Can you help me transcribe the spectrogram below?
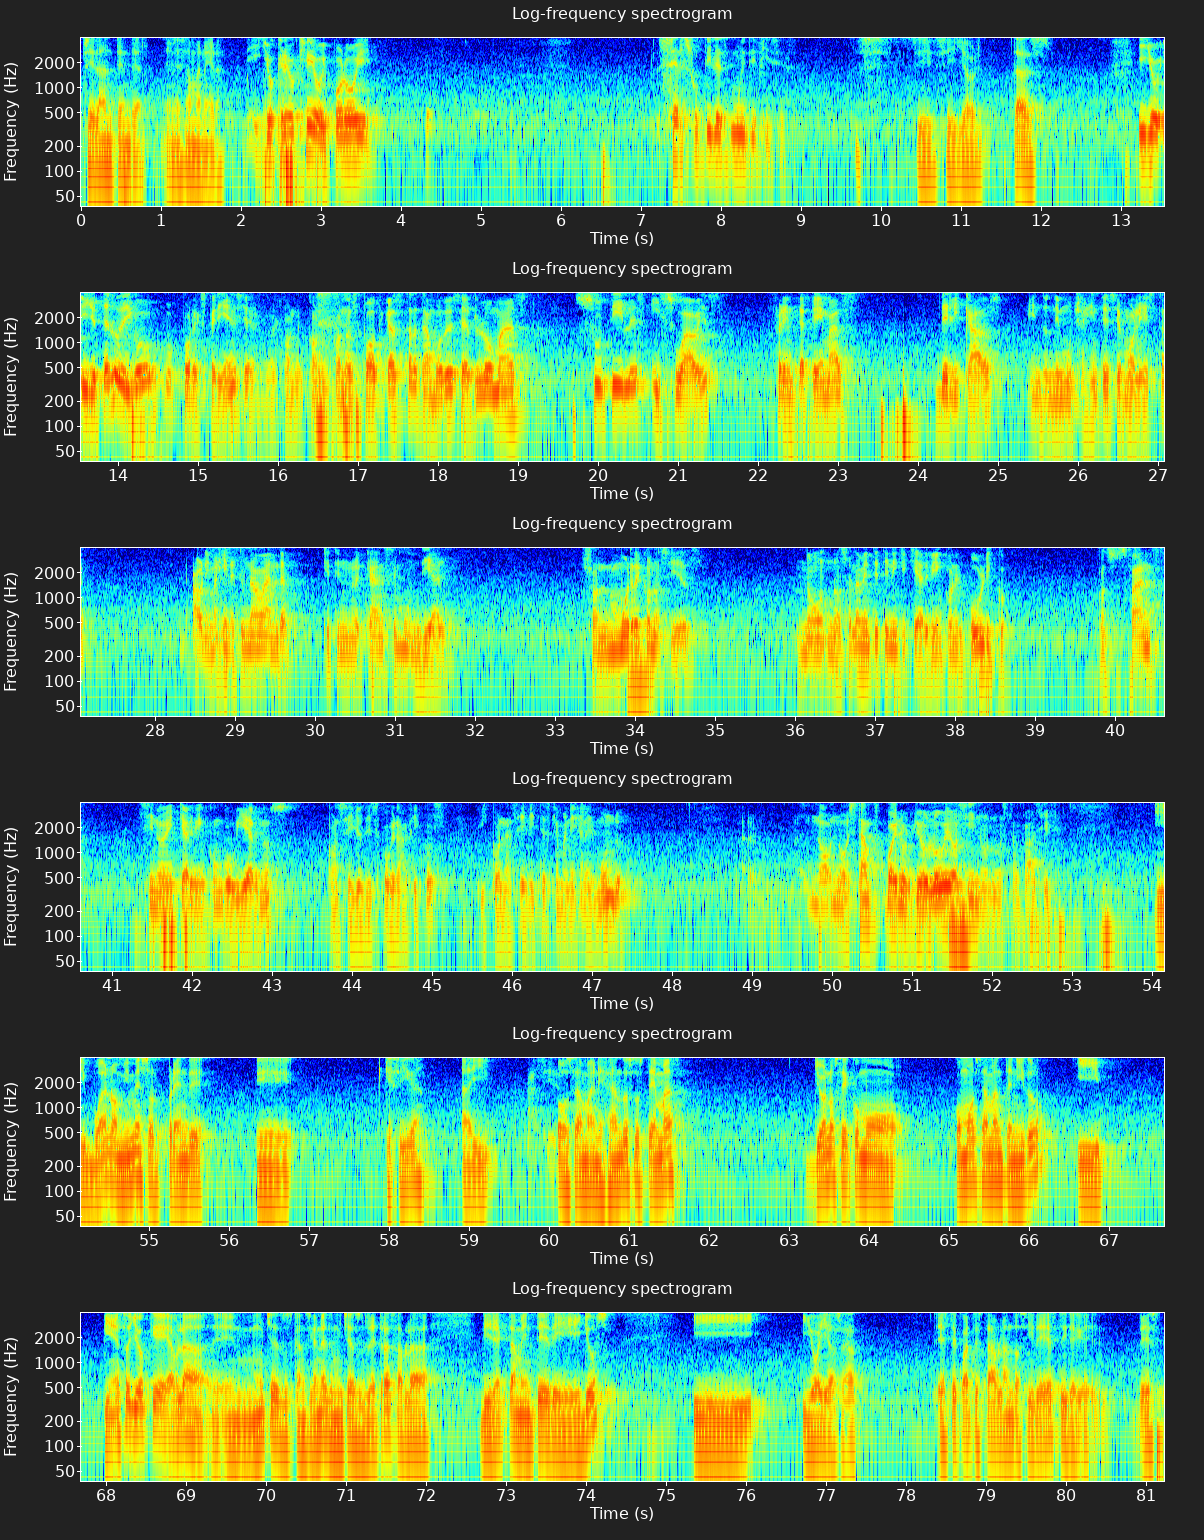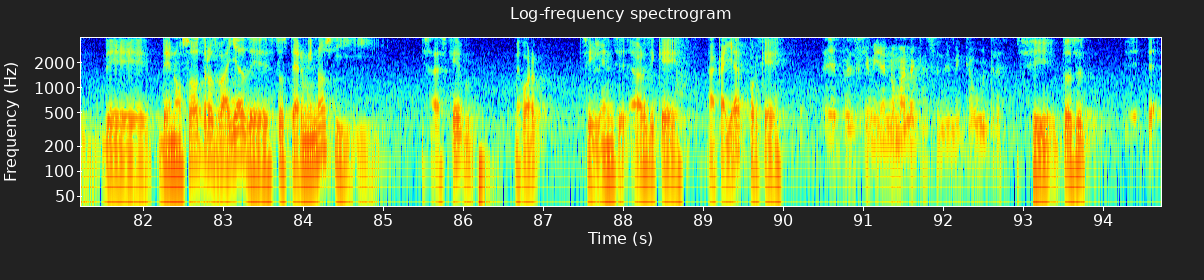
se da a entender en esa manera. Y yo creo que hoy por hoy ser sutil es muy difícil. Sí, sí, yo ahorita Y yo, y yo te lo digo por, experiencia, con, con, los podcasts tratamos de ser lo más sutiles y suaves frente a temas delicados en donde mucha gente se molesta. Ahora imagínate una banda que tiene un alcance mundial, son muy reconocidos, no, no solamente tienen que quedar bien con el público, con sus fans, sino deben quedar bien con gobiernos, con sellos discográficos y con las élites que manejan el mundo. No, no es tan, bueno, yo lo veo así, no, no es tan fácil. Y bueno, a mí me sorprende eh, que siga ahí. O sea, manejando esos temas. Yo no sé cómo cómo se ha mantenido y pienso yo que habla en muchas de sus canciones, en muchas de sus letras, habla directamente de ellos y, y oye, o sea, este cuate está hablando así de esto y de, de, de, nosotros, vaya, de estos términos y, sabes qué, mejor silencio, ahora sí que a callar porque... Eh, pues que mira nomás la canción de Meca Ultra. Sí, entonces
